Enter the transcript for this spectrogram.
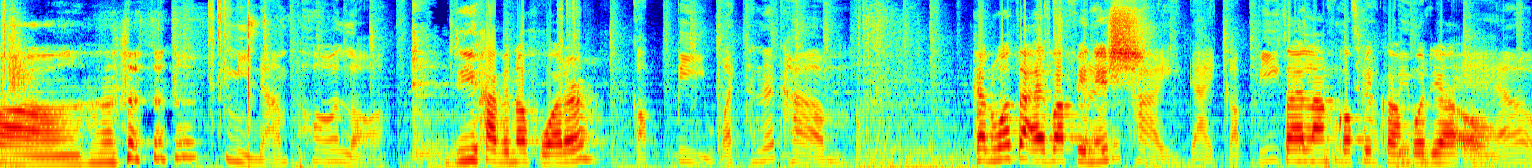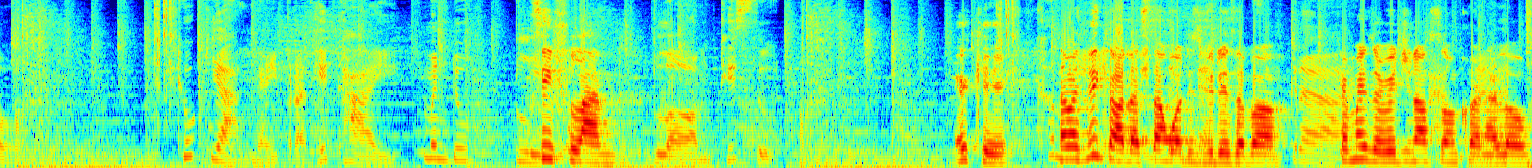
Aww. มีน้ำพอเหรอ Do you have enough water? ก๊อปปี้วัฒนธรรม Can water ever ประเทศ finish? ไทยได้ก๊อปปี้ Thailand กัมพูชา copy ไปหมด Cambodia อ๋อ แล้วทุกอย่างในประเทศไทย มันดูเปลือย Thief land. ปลอมที่สุด Okay. Now I think I understand what this video is about. Keme's original song cry I love.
